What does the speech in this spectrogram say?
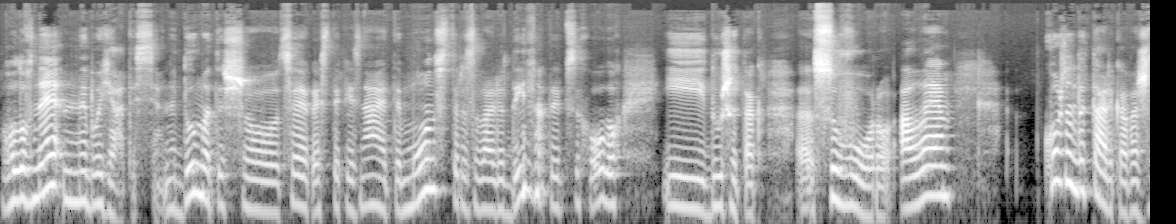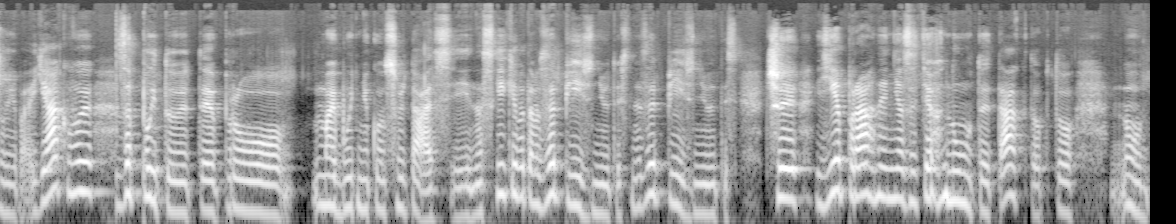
Головне не боятися, не думати, що це якийсь такий, знаєте, монстр, зла людина, той психолог, і дуже так е, суворо. Але кожна деталька важлива. Як ви запитуєте про майбутні консультації, наскільки ви там запізнюєтесь, не запізнюєтесь, чи є прагнення затягнути, так? Тобто, ну,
